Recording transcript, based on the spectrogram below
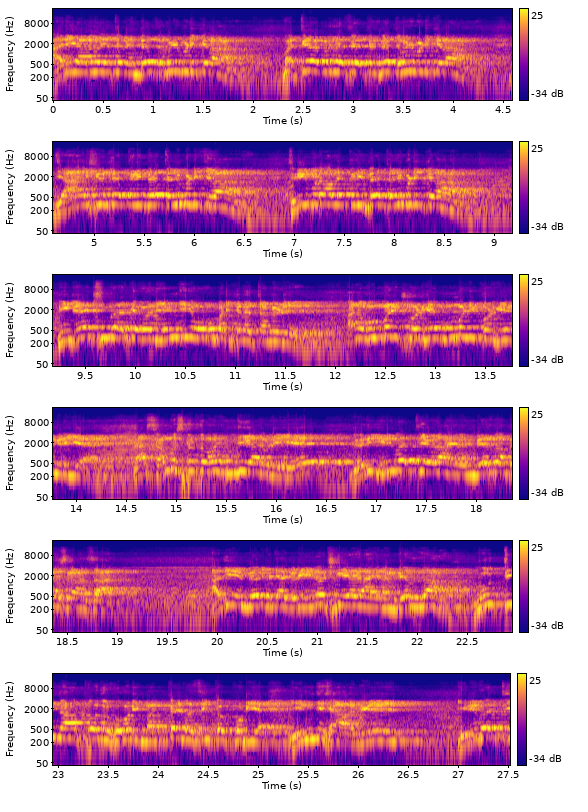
ஹரியானாவில் எத்தனை பேர் தமிழ் படிக்கிறான். மத்திய பிரதேசத்தில் எத்தனை பேர் தமிழ் படிக்கிறான். ஜார்க்கண்ட் எத்தனை பேர் தமிழ் படிக்கிறான். திரிபுராவில் எத்தனை பேர் தமிழ் படிக்கிறான். நீ ரேஷன்ல இருக்க வேண்டிய எங்கேயும் படிக்கிற தமிழ். ஆனா மும்மொழி கொள்கை மும்மொழி கொள்கைங்கிறீங்க. நான் சமஸ்கிருதம் இந்தியாவிலேயே ஏழாயிரம் பேர் தான் பேசுறாங்க சார். அதிகம் பேர் கிடையாது. வெறும் இருபத்தி ஏழாயிரம் பேர் தான் நூத்தி நாற்பது கோடி மக்கள் வசிக்கக்கூடிய இந்தியாவில் இருபத்தி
